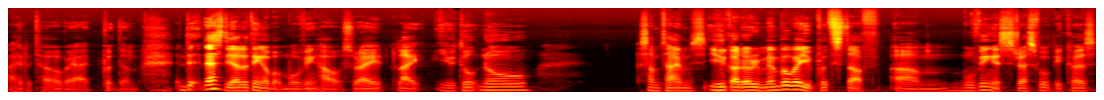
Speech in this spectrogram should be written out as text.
I had to tell her where I put them. Th- that's the other thing about moving house, right? Like you don't know. Sometimes you got to remember where you put stuff. Um, moving is stressful because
